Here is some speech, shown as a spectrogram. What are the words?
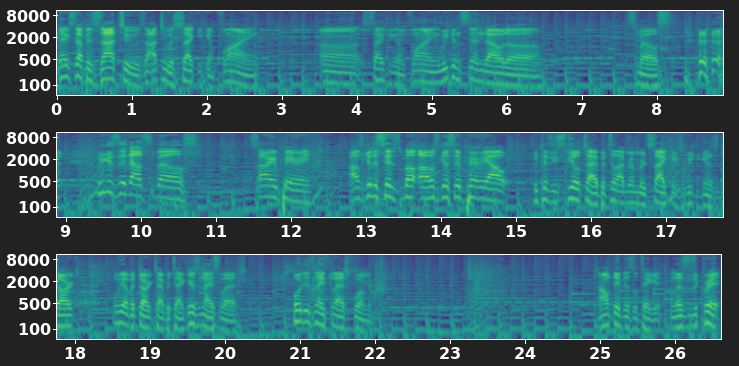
Next up is Xatu. Xatu is psychic and flying. Uh, psychic and flying. We can send out uh smells. we can send out smells. Sorry, Perry. I was gonna send smell. I was gonna send Perry out because he's steel type until I remembered psychic's weak against dark, we have a dark type attack. Here's a nice slash. Hold this nice slash for me. I don't think this will take it unless it's a crit.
